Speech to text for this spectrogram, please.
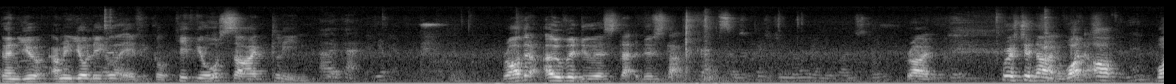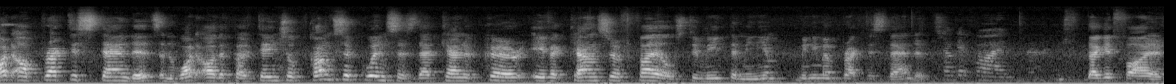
then you, I mean, you're legal and ethical. Keep your side clean. Okay. Yep. Rather overdo a stu- do stuff. Right. Question nine. What are what are practice standards and what are the potential consequences that can occur if a counsellor fails to meet the minimum minimum practice standards? They'll get fired. They get fired.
